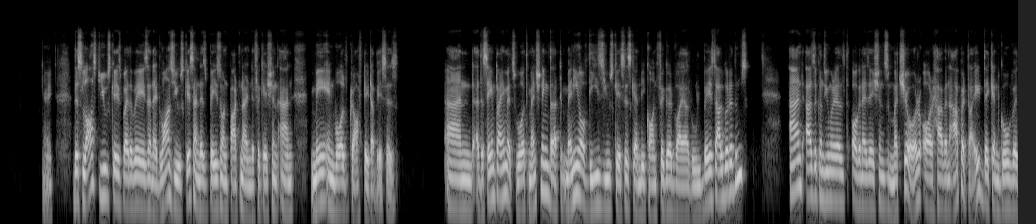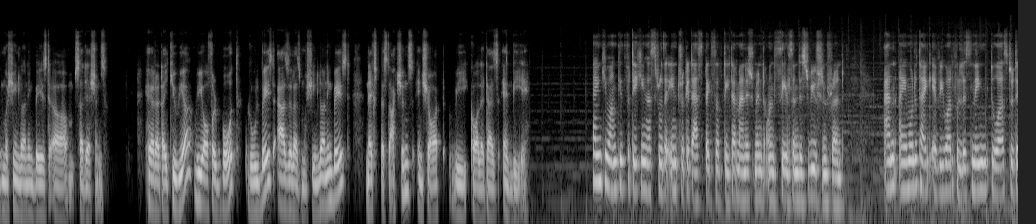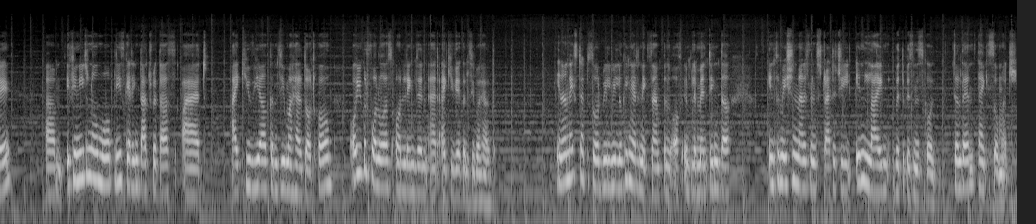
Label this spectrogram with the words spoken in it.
Right. This last use case, by the way, is an advanced use case and is based on pattern identification and may involve graph databases. And at the same time, it's worth mentioning that many of these use cases can be configured via rule based algorithms. And as the consumer health organizations mature or have an appetite, they can go with machine learning based um, suggestions. Here at IQVIA, we offer both rule based as well as machine learning based next best actions. In short, we call it as NBA. Thank you, Ankit, for taking us through the intricate aspects of data management on sales and distribution front. And I want to thank everyone for listening to us today. Um, if you need to know more, please get in touch with us at iqviaconsumerhealth.com or you could follow us on LinkedIn at IQVIA Consumer Health. In our next episode, we'll be looking at an example of implementing the information management strategy in line with the business goal. Till then, thank you so much.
